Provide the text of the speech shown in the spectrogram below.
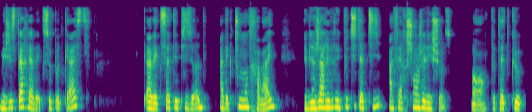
mais j'espère qu'avec ce podcast, avec cet épisode, avec tout mon travail, eh bien, j'arriverai petit à petit à faire changer les choses. Alors, peut-être que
